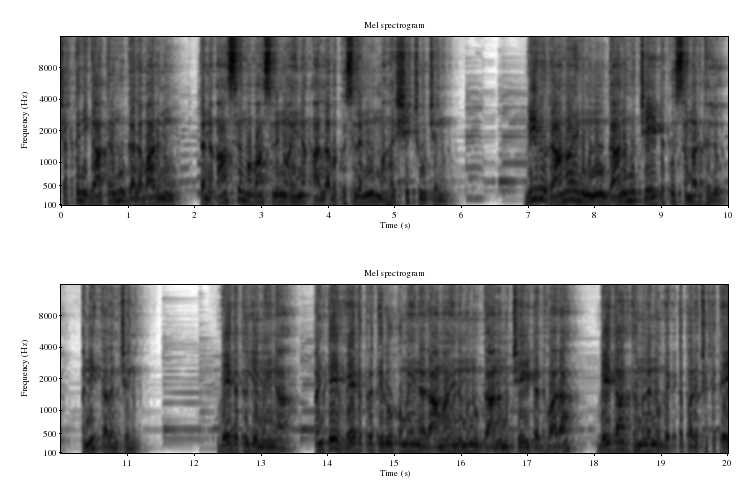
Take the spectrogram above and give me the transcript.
చక్కని గాత్రము గలవారును తన ఆశ్రమవాసులను అయిన ఆ లవకుశులను మహర్షి చూచెను. వీరు రామాయణమును గానము చేయుటకు సమర్థులు అని తలంచెను. వేదతుల్యమైన అంటే వేద ప్రతిరూపమైన రామాయణమును గానము చేయుట ద్వారా వేదార్థములను వ్యక్తపరచుటకై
